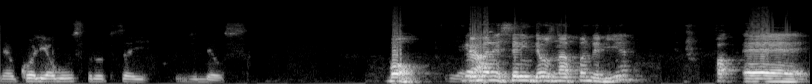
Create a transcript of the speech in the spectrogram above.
Eu colhi alguns frutos aí de Deus. Bom, permanecer em Deus na pandemia. É,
